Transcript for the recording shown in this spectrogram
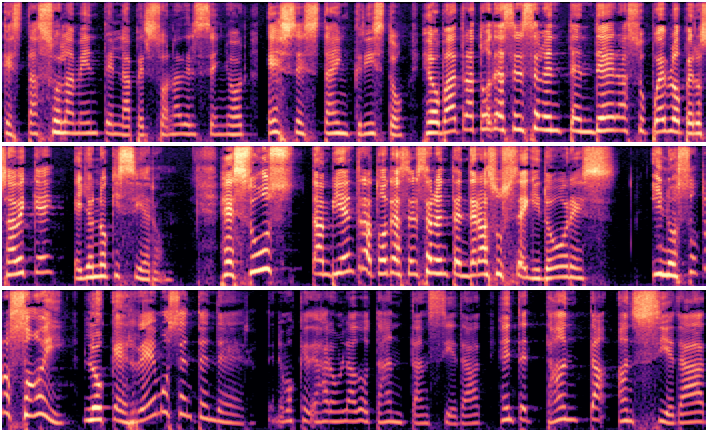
que está solamente en la persona del Señor. Ese está en Cristo. Jehová trató de hacérselo entender a su pueblo, pero ¿sabe qué? Ellos no quisieron. Jesús también trató de hacérselo entender a sus seguidores. Y nosotros hoy lo queremos entender. Tenemos que dejar a un lado tanta ansiedad. Gente, tanta ansiedad,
